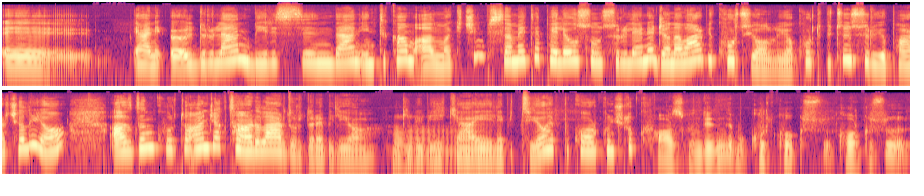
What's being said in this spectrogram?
E, yani öldürülen birisinden intikam almak için Psamete Peleus'un sürülerine canavar bir kurt yolluyor. Kurt bütün sürüyü parçalıyor. Azgın kurtu ancak tanrılar durdurabiliyor gibi bir hikayeyle bitiyor. Hep bu korkunçluk. Azgın dedin de bu kurt korkusu, korkusu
